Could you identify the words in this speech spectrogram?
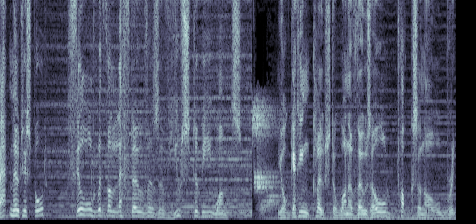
That notice board? Filled with the leftovers of used to be wants. You're getting close to one of those old Toxanol brick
